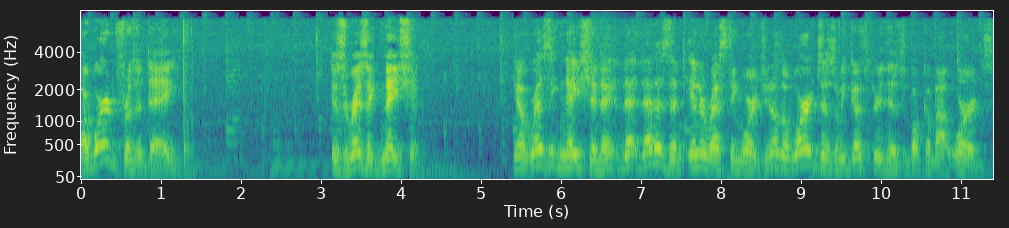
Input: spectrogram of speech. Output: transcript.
Our word for the day is resignation. You know, resignation, eh, that, that is an interesting word. You know, the words as we go through this book about words,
